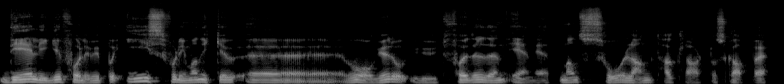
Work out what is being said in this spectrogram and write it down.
Det ligger foreløpig på is fordi man ikke øh, våger å utfordre den enigheten man så langt har klart å skape.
